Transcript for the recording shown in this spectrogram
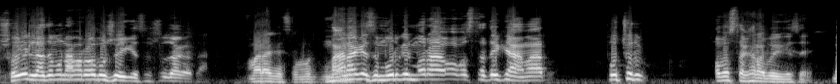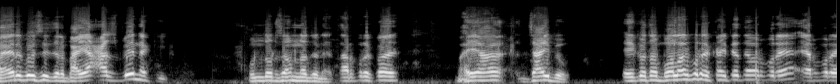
শরীর যেমন আমার অবশ হয়ে গেছে সোজা কথা। মারা গেছে মুরগি। মারা গেছে মুরগির মরা অবস্থা দেখে আমার প্রচুর অবস্থা খারাপ হয়ে গেছে। বাইরে কইছে যে ভাইয়া আসবে নাকি? সুন্দর অন্য জনে। তারপরে কয় ভাইয়া যাইবেও এই কথা বলার পরে কাইটা দেওয়ার পরে এরপরে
